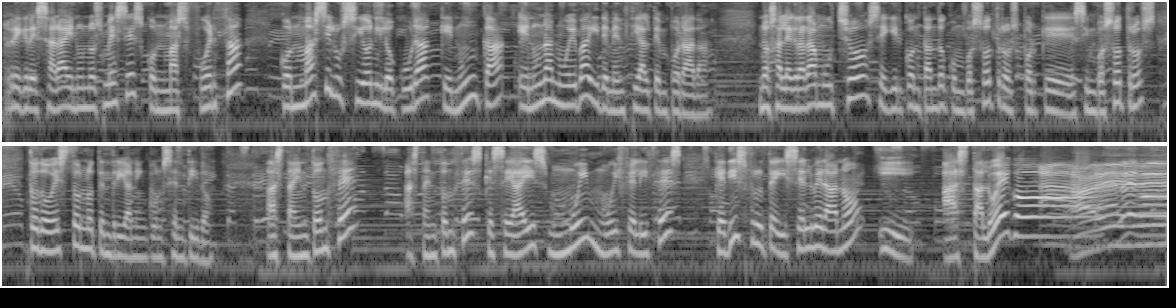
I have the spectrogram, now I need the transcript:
regresará en unos meses con más fuerza, con más ilusión y locura que nunca en una nueva y demencial temporada. Nos alegrará mucho seguir contando con vosotros porque sin vosotros todo esto no tendría ningún sentido. Hasta entonces, hasta entonces que seáis muy muy felices, que disfrutéis el verano y hasta luego. Adeu.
